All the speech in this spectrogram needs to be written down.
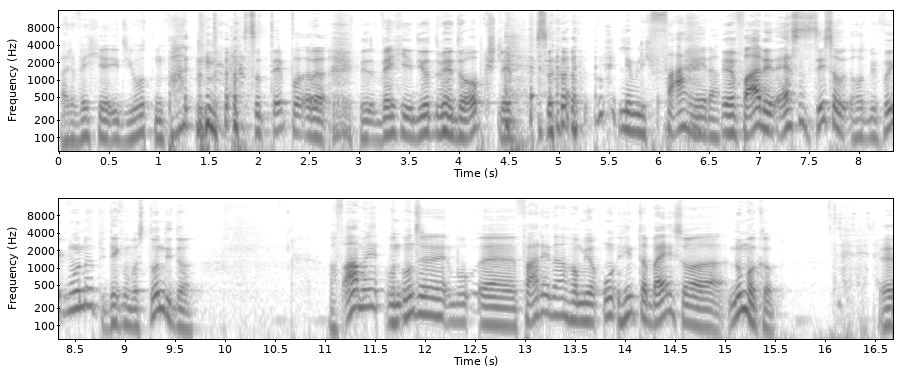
Alter, welche Idioten parken da so Tempo, oder welche Idioten werden da abgeschleppt? So. Nämlich Fahrräder. Ja, Fahrräder. Erstens, das hat mich voll gewundert. Ich denke was tun die da? Auf einmal, und unsere äh, Fahrräder haben ja hinterbei so eine Nummer gehabt. Äh,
